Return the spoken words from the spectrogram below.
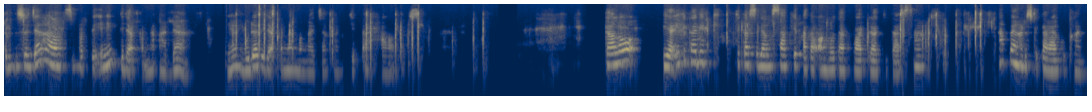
Tentu saja hal seperti ini tidak pernah ada. Ya, Buddha tidak pernah mengajarkan kita hal tersebut. Kalau ya itu tadi kita sedang sakit atau anggota keluarga kita sakit, apa yang harus kita lakukan?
